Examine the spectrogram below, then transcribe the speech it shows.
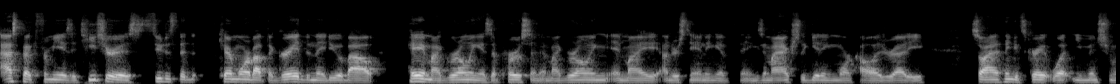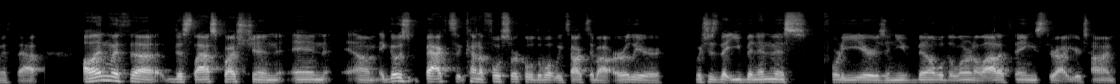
aspect for me as a teacher is students that care more about the grade than they do about hey am i growing as a person am i growing in my understanding of things am i actually getting more college ready so i think it's great what you mentioned with that i'll end with uh, this last question and um, it goes back to kind of full circle to what we talked about earlier which is that you've been in this 40 years and you've been able to learn a lot of things throughout your time.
